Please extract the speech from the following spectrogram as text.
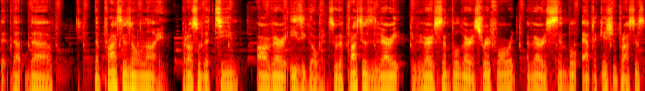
the, the the the process online, but also the team are very easygoing. So the process is very, very simple, very straightforward, a very simple application process.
